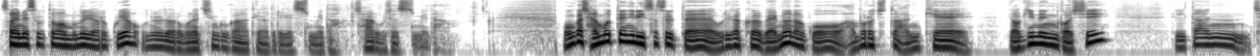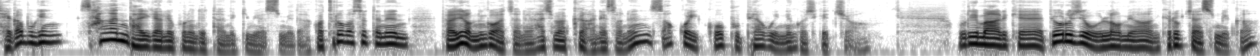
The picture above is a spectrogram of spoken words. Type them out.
서인의 속도만 문을 열었고요. 오늘도 여러분의 친구가 되어드리겠습니다. 잘 오셨습니다. 뭔가 잘못된 일이 있었을 때 우리가 그걸 외면하고 아무렇지도 않게 여기는 것이 일단 제가 보기엔 상한 달걀을 보는 듯한 느낌이었습니다. 겉으로 봤을 때는 별일 없는 것 같잖아요. 하지만 그 안에서는 썩고 있고 부패하고 있는 것이겠죠. 우리 막 이렇게 뾰루지 올라오면 괴롭지 않습니까?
